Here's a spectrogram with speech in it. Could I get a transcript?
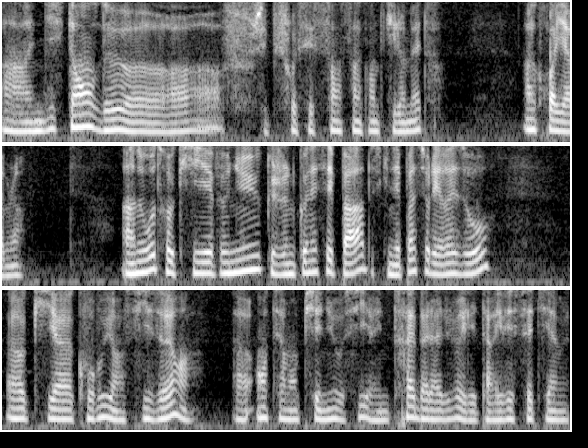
une distance de, euh, je plus, je crois que c'est 150 km. Incroyable. Un autre qui est venu, que je ne connaissais pas, parce qu'il n'est pas sur les réseaux, euh, qui a couru en 6 heures, euh, entièrement pieds nus aussi, à une très belle allure. Il est arrivé septième,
